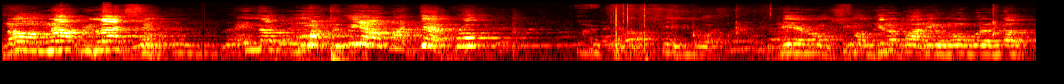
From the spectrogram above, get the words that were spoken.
No, I'm not relaxing. Ain't nothing mucking me out like that, bro. I'll tell you what. Dead homie, she gonna get up out of here one way or another.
